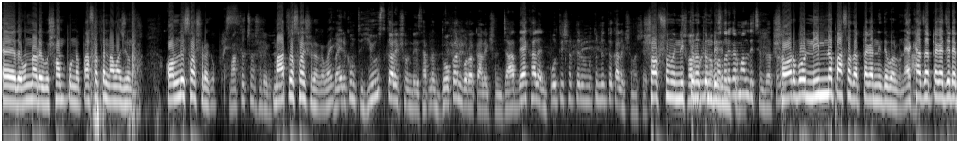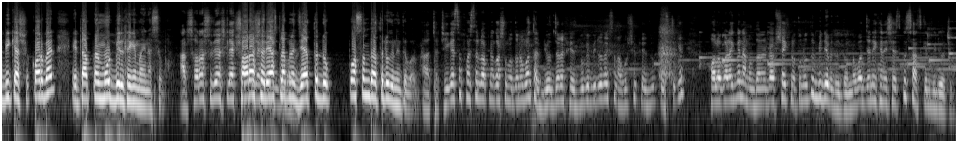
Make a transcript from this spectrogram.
এ দেখ সম্পূর্ণ পাঁচ হাতের নামাজ উন্না। অনলি ছয়শো টাকা প্রাইস মাত্র ছশো টাকা মাত্র ছয়শো টাকা ভাই। ভাই এরকম তো হিউজ কালেকশন রয়েছে। আপনার দোকান বড় কালেকশন যা দেখালেন প্রতি সপ্তাহে নতুন নতুন কালেকশন আসে। সবসময় নিত্য নতুন ডিজাইন মাল দিচ্ছেন? সর্বনিম্ন পাঁচ হাজার টাকা নিতে পারবেন। এক হাজার টাকা যেটা বিকাশ করবেন এটা আপনার মোট বিল থেকে মাইনাস হবে। আর সরাসরি আসলে সরাসরি আসলে আপনি যতটুকু পছন্দ এতটুকু নিতে পারবেন। আচ্ছা ঠিক আছে। ফয়সাল আপনাকে অসংখ্য ধন্যবাদ। আর যারা ফেসবুকে ভিডিও দেখছেন অবশ্যই ফেসবুক পেজটিকে ফলো করে রাখবেন। এমন ধরনের ব্যবসায়িক নতুন নতুন ভিডিও পেতে ধন্যবাদ জানিয়ে এখানে শেষ করছি আজকের ভিডিওটি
